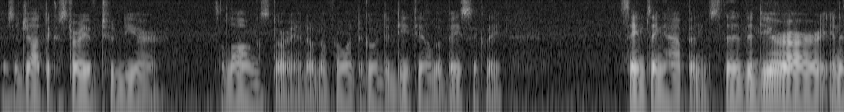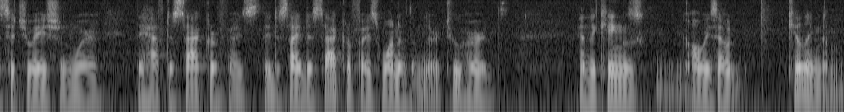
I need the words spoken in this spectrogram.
There's a Jataka story of two deer. It's a long story. I don't know if I want to go into detail, but basically same thing happens. The, the deer are in a situation where they have to sacrifice, they decide to sacrifice one of them. There are two herds, and the king's always out killing them.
